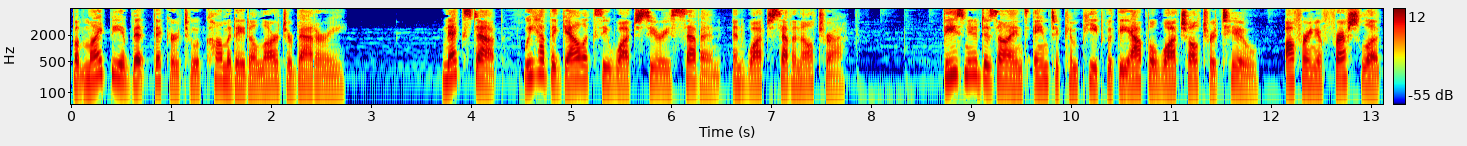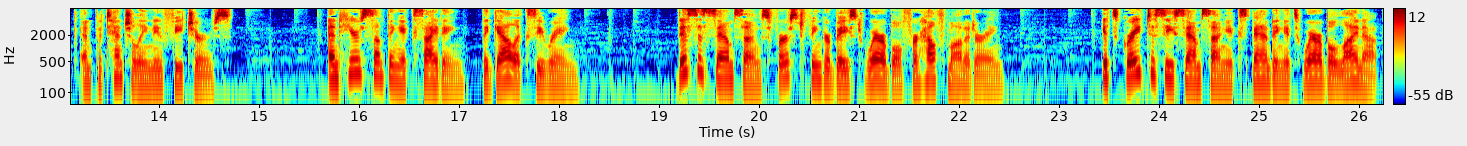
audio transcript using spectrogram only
but might be a bit thicker to accommodate a larger battery. Next up, we have the Galaxy Watch Series 7 and Watch 7 Ultra. These new designs aim to compete with the Apple Watch Ultra 2, offering a fresh look and potentially new features. And here's something exciting, the Galaxy Ring. This is Samsung's first finger-based wearable for health monitoring. It's great to see Samsung expanding its wearable lineup.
